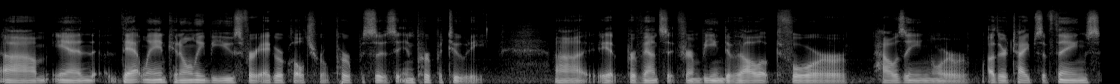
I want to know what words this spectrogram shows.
um, and that land can only be used for agricultural purposes in perpetuity. Uh, it prevents it from being developed for housing or other types of things.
